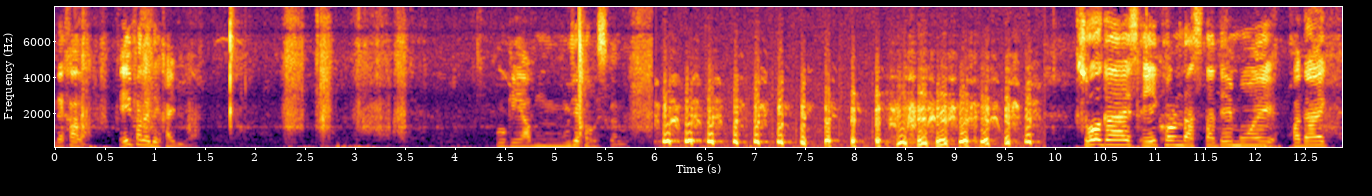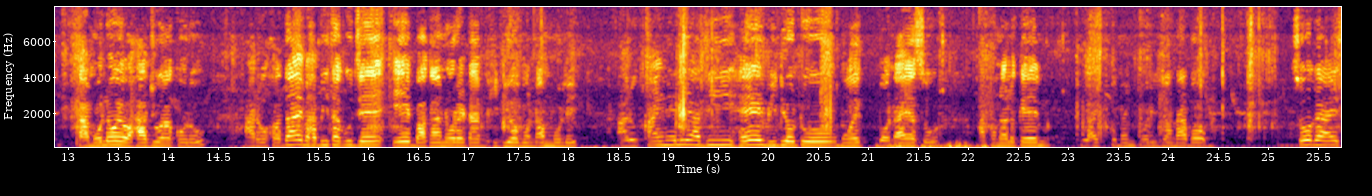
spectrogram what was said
देखाला এইফালে দেখাই দিয়া ओके अब मुझे फोकस करो চ' গাইজ এইখন ৰাস্তাতে মই সদায় কামলৈ অহা যোৱা কৰোঁ আৰু সদায় ভাবি থাকোঁ যে এই বাগানৰ এটা ভিডিঅ' বনাম বুলি। আৰু ফাইনেলি আজি সেই ভিডিঅ'টো মই বনাই আছোঁ। আপোনালোকে লাইক কমেণ্ট কৰি জনাব। চ' গাইজ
